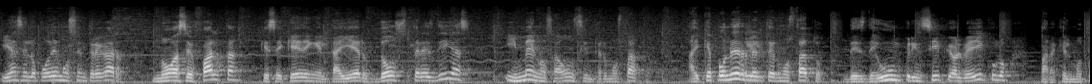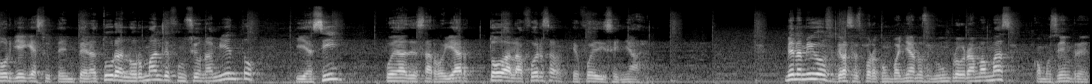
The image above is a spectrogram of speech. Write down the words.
y ya se lo podemos entregar. No hace falta que se quede en el taller dos, tres días y menos aún sin termostato. Hay que ponerle el termostato desde un principio al vehículo para que el motor llegue a su temperatura normal de funcionamiento y así pueda desarrollar toda la fuerza que fue diseñada. Bien amigos, gracias por acompañarnos en un programa más. Como siempre,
